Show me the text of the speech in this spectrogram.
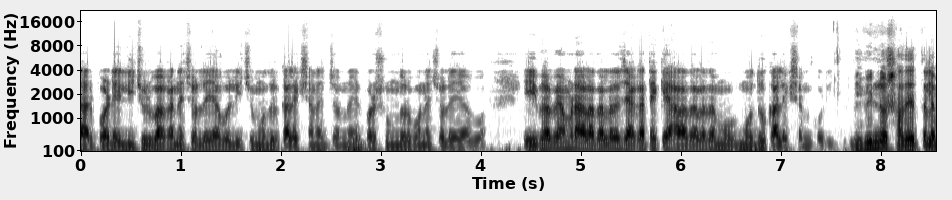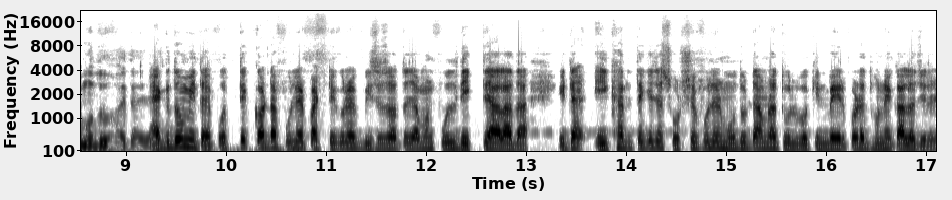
তারপরে লিচুর বাগানে চলে যাব লিচু মধুর কালেকশনের জন্য এরপর সুন্দরবনে চলে যাব। এইভাবে আমরা আলাদা আলাদা জায়গা থেকে আলাদা আলাদা মধু কালেকশন করি। বিভিন্ন স্বাদের তাহলে মধু হয় তাই একদমই তাই প্রত্যেক কটা ফুলের পার্টিকুলার বিশেষত যেমন ফুল দেখতে আলাদা এটা এইখান থেকে যে সর্ষে ফুলের মধুটা আমরা তুলবো কিংবা এরপরে ধনে কালো জিরে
